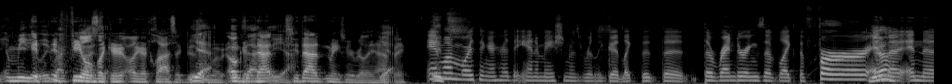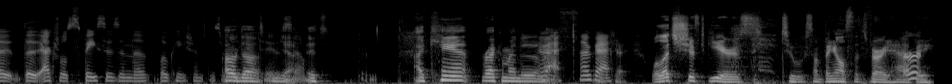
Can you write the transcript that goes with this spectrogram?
immediately it feels recognize like a like a classic Disney Yeah, movie. Okay, exactly, that yeah. see that makes me really happy. And one It's- more thing, I heard the animation was really good. Like the the, the renderings of like the fur and Yeah. the and the the actual spaces and the locations was Oh, really duh. good too. yeah, so. it's. I can't recommend it okay. enough. Okay. Okay. Well, let's shift gears to something else that's very happy.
